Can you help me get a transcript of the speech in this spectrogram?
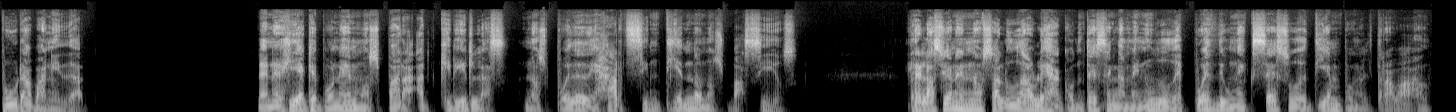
pura vanidad. La energía que ponemos para adquirirlas nos puede dejar sintiéndonos vacíos. Relaciones no saludables acontecen a menudo después de un exceso de tiempo en el trabajo.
